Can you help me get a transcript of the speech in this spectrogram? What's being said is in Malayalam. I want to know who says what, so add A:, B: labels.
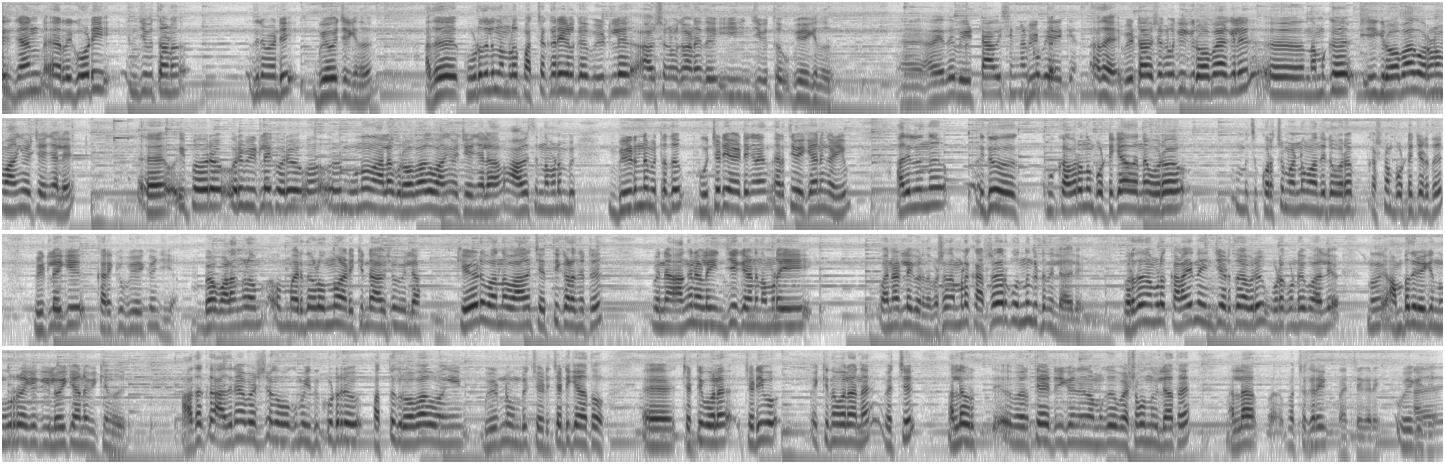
A: ഞാൻ റിഗോഡി ഇഞ്ചി വിത്താണ് ഇതിനു വേണ്ടി ഉപയോഗിച്ചിരിക്കുന്നത്. അത് കൂടുതലും നമ്മൾ പച്ചക്കറികൾക്ക് വീട്ടിലെ ആവശ്യങ്ങൾക്കാണ് ഇത് ഈ ഇഞ്ചി വിത്ത് ഉപയോഗിക്കുന്നത്
B: അതായത് വീട്ടാവശ്യങ്ങൾക്ക് ഉപയോഗിക്കാം
A: അതെ വീട്ടാവശ്യങ്ങൾക്ക് ഈ ഗ്രോ ബാഗിൽ നമുക്ക് ഈ ഗ്രോ ബാഗ് ഒരെണ്ണം വാങ്ങി വെച്ച് കഴിഞ്ഞാൽ ഇപ്പോൾ ഒരു ഒരു വീട്ടിലേക്ക് ഒരു ഒരു മൂന്നോ നാലോ ഗ്രോ ബാഗ് വാങ്ങി വെച്ച് കഴിഞ്ഞാൽ ആവശ്യം നമ്മുടെ വീടിന്റെ മുറ്റത്ത് പൂച്ചെടിയായിട്ട് ഇങ്ങനെ നിരത്തി വെക്കാനും കഴിയും. അതിൽ നിന്ന് ഇത് കവറൊന്നും പൊട്ടിക്കാതെ തന്നെ ഓരോ കുറച്ച് മണ്ണ് മാന്തിയിട്ട് ഓരോ കഷ്ണം പൊട്ടിച്ചെടുത്ത് വീട്ടിലേക്ക് കരയ്ക്ക് ഉപയോഗിക്കുകയും ചെയ്യാം. ഇപ്പോൾ വളങ്ങളും മരുന്നുകളും ഒന്നും അടിക്കേണ്ട ആവശ്യമില്ല കേട് വന്ന ഭാഗം ചെത്തി കളഞ്ഞിട്ട് പിന്നെ അങ്ങനെയുള്ള ഇഞ്ചിയൊക്കെയാണ് നമ്മുടെ ഈ വയനാട്ടിലേക്ക് വരുന്നത്. പക്ഷേ നമ്മുടെ കർഷകർക്ക് ഒന്നും കിട്ടുന്നില്ല അതിൽ വെറുതെ നമ്മൾ കളയുന്ന ഇഞ്ചി എടുത്ത് അവർ ഇവിടെ കൊണ്ടുപോയി വലിയ അമ്പത് രൂപയ്ക്ക് നൂറ് രൂപയ്ക്ക് കിലോയ്ക്കാണ് വിൽക്കുന്നത്. അതൊക്കെ അതിനെ അപേക്ഷിച്ചൊക്കെ നോക്കുമ്പോൾ ഇത് ഒരു പത്ത് ഗ്രോ ബാഗ് വാങ്ങി വീടിന് മുമ്പിൽ ചെടിച്ചട്ടിക്കകത്തോ ചെട്ടി പോലെ ചെടി വെക്കുന്ന പോലെ തന്നെ വെച്ച് നല്ല വൃത്തി വൃത്തിയായിട്ടിരിക്കുന്നത് നമുക്ക് വിഷമൊന്നുമില്ലാത്ത നല്ല പച്ചക്കറി
B: പച്ചക്കറി. ഉപയോഗിക്കാം.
